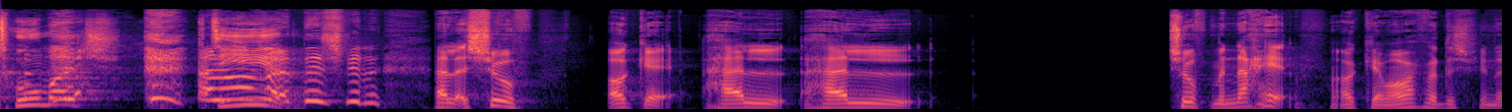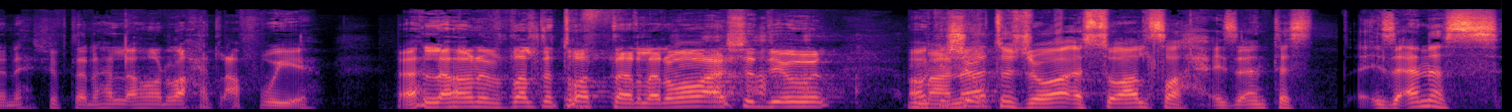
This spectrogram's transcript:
تو ماتش كثير قديش فينا هلا شوف أوكي. هل هل شوف من ناحيه أوكي ما بعرف قديش فينا نحكي. شفت أنا هلا هون راحت العفوية. هلا هون بطلت أتوتر لأنه ما بعرف شو بدي أقول. معناته جواب السؤال صح. إذا أنت. إذا انس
